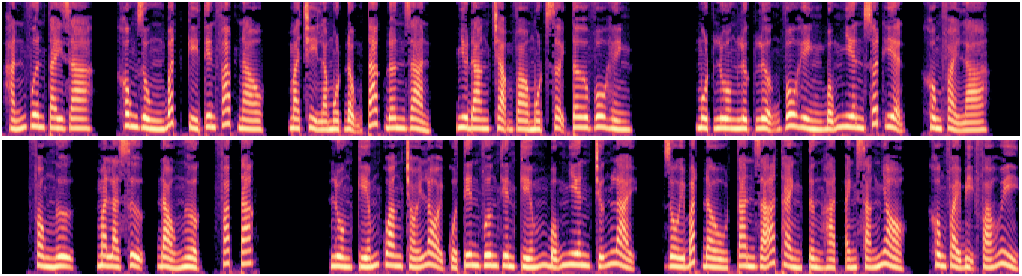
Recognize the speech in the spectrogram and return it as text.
Hắn vươn tay ra, không dùng bất kỳ tiên pháp nào, mà chỉ là một động tác đơn giản, như đang chạm vào một sợi tơ vô hình. Một luồng lực lượng vô hình bỗng nhiên xuất hiện, không phải là phòng ngự, mà là sự đảo ngược, pháp tác. Luồng kiếm quang chói lọi của tiên vương thiên kiếm bỗng nhiên trứng lại, rồi bắt đầu tan rã thành từng hạt ánh sáng nhỏ, không phải bị phá hủy,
